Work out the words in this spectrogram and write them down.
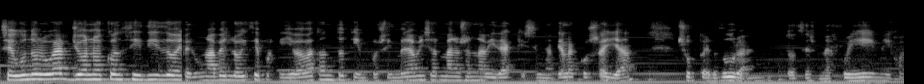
Segundo lugar, yo no he coincidido, pero una vez lo hice porque llevaba tanto tiempo sin ver a mis hermanos en Navidad que se me hacía la cosa ya súper dura. Entonces me fui y me dijo,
